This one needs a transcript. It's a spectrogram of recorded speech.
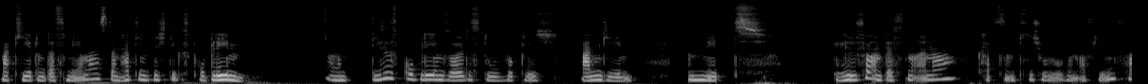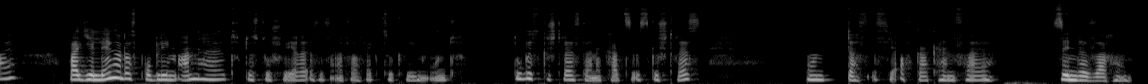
markiert und das mehrmals, dann hat die ein richtiges Problem. Und dieses Problem solltest du wirklich angehen. Mit Hilfe am besten einer Katzenpsychologin auf jeden Fall. Weil je länger das Problem anhält, desto schwerer ist es einfach wegzukriegen. Und du bist gestresst, deine Katze ist gestresst. Und das ist ja auf gar keinen Fall Sinn der Sache.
